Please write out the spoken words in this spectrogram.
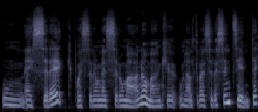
un, essere, che può essere un essere umano, ma anche un altro essere senziente,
